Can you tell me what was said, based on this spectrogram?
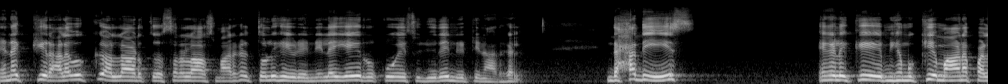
நினைக்கிற அளவுக்கு அல்லாடத்து சரலாஸ்மார்கள் தொழுகையுடைய நிலையை ருக்குவை சுஜூதை நீட்டினார்கள். இந்த ஹதீஸ் எங்களுக்கு மிக முக்கியமான பல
